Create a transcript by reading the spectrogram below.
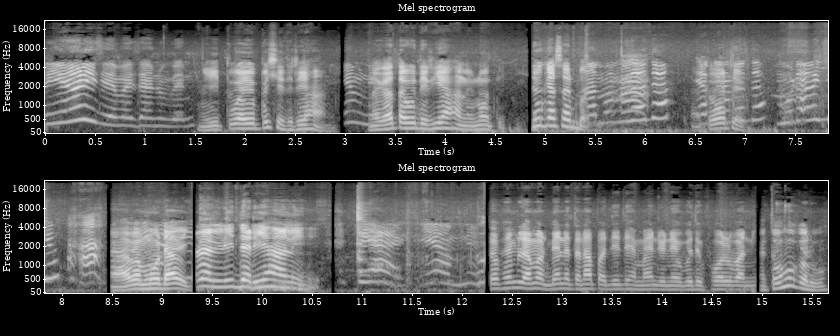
રિહાણી છે મજાનું બેન ઈ તું આવ્યો પછી જ રિહાન એમ ને હતા સુધી રિહાન નહોતી. શું કે સરબત? તો ઠીક મૂડ આવી ગયું? હવે મૂડ આવી ગયો. અરે લીધે રિહાણી. ને. તો ફેમિલી અમાર બેને તો નાપા દીધી માંડ્યું ને એવું બધું ફોલવાની. તો શું કરવું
